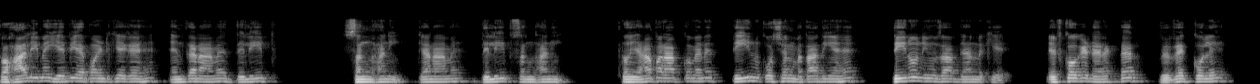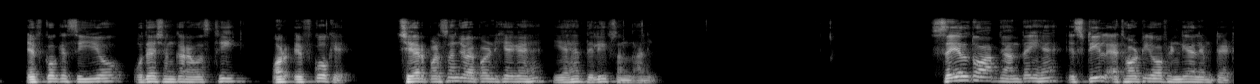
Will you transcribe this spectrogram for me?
तो हाल ही में ये भी अपॉइंट किए गए हैं। इनका नाम है दिलीप संघानी, क्या नाम है? दिलीप संघानी। तो यहाँ पर आपको मैंने तीन क्वेश्चन बता दिए हैं। तीनों न्यूज़ आप ध्यान रखिए। इफको के डायरेक्टर विवेक कोले इफको के सीईओ उदय शंकर अवस्थी और इफको के चेयरपर्सन जो अपॉइंट किए गए हैं यह है दिलीप संघानी। सेल तो आप जानते ही हैं Steel Authority of India Limited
